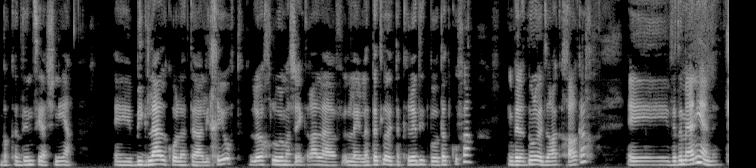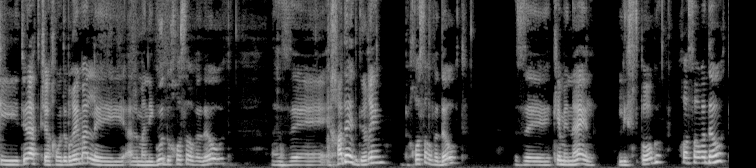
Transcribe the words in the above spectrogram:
בקדנציה השנייה. בגלל כל התהליכיות, לא יכלו מה שנקרא לתת לו את הקרדיט באותה תקופה, ונתנו לו את זה רק אחר כך. אה, וזה מעניין, כי את יודעת, כשאנחנו מדברים על, אה, על מנהיגות בחוסר ודאות, אז אה, אחד האתגרים בחוסר ודאות זה כמנהל לספוג חוסר ודאות,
